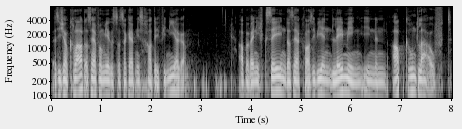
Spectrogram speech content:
Es ist auch klar, dass er von mir aus das Ergebnis kann definieren kann. Aber wenn ich sehe, dass er quasi wie ein Lemming in einen Abgrund läuft,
